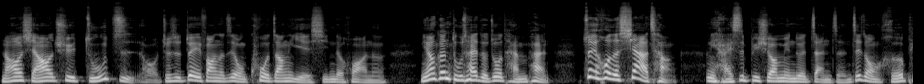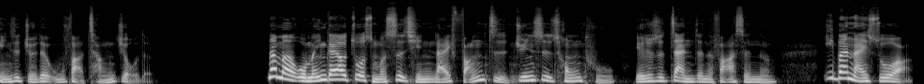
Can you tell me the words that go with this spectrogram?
然后想要去阻止哦，就是对方的这种扩张野心的话呢，你要跟独裁者做谈判，最后的下场你还是必须要面对战争，这种和平是绝对无法长久的。那么我们应该要做什么事情来防止军事冲突，也就是战争的发生呢？一般来说啊，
